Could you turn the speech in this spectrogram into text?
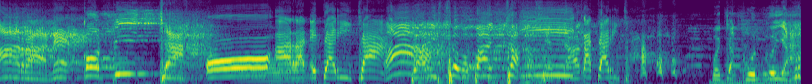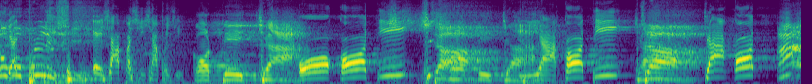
Arane Kodijah. Oh, arane Darija. Dari Jawa Pancak Ih, setan. ka Darija. Bocah kunku ya. Kerungu beli sih. Eh, siapa sih? Siapa sih? Kodijah. Oh, Ja. Kodijah. Iya, Koti. Ja. Jakot. Ah.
